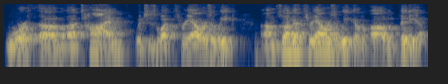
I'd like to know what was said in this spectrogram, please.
worth of uh, time, which is what, three hours a week? Um, so I've got three hours a week of, of video.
